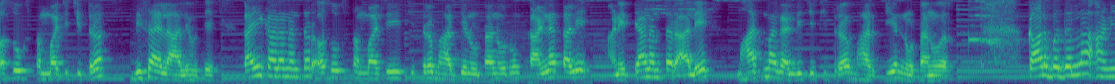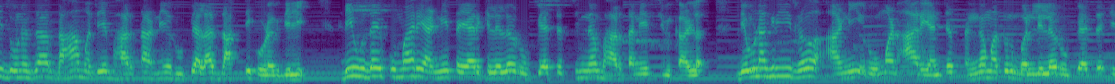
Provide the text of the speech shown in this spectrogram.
अशोक स्तंभाचे चित्र दिसायला आले होते. काही काळानंतर अशोक स्तंभाचे चित्र भारतीय नोटांवरून काढण्यात आले आणि त्यानंतर आले महात्मा गांधीचे चित्र भारतीय नोटांवर. काळ बदलला आणि दोन हजार दहा मध्ये भारताने रुपयाला जागतिक ओळख दिली. डी. उदय कुमार यांनी तयार केलेलं रुपयाचं चिन्ह भारताने स्वीकारलं. देवनागरी र आणि रोमन आर यांच्या संगमातून बनलेलं रुपयाचं हे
